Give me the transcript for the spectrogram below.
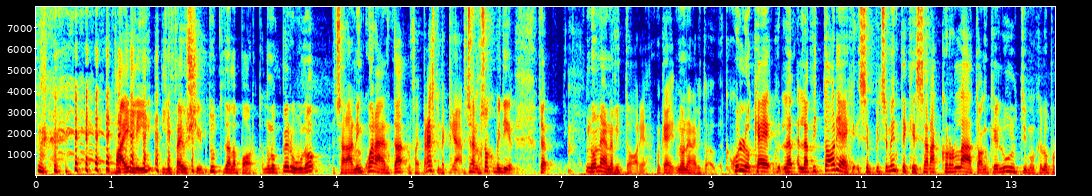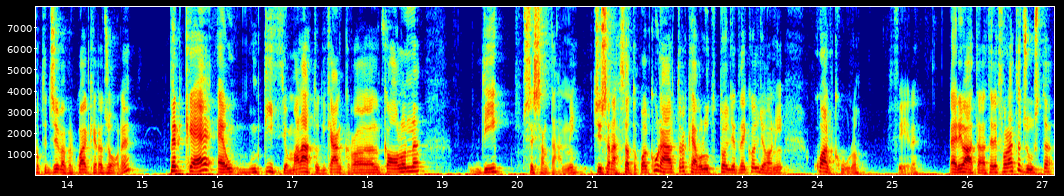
vai lì, li fai uscire tutti dalla porta, uno per uno, saranno in 40, lo fai presto beccare, cioè non so come dire. Cioè, non è una vittoria, ok? Non è una vittoria. Quello che è, la, la vittoria è semplicemente che sarà crollato anche l'ultimo che lo proteggeva per qualche ragione, perché è un, un tizio malato di cancro al colon di 60 anni. Ci sarà stato qualcun altro che ha voluto togliere dai coglioni qualcuno. Fine. È arrivata la telefonata giusta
